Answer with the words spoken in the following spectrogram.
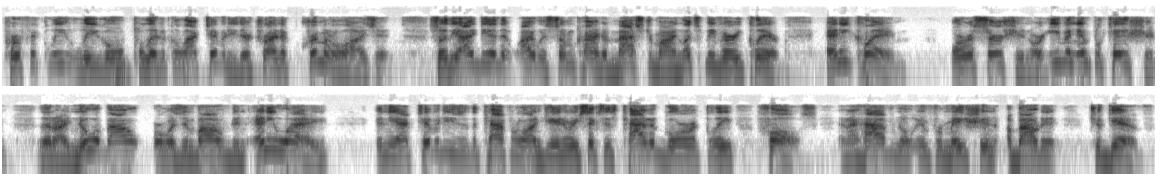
perfectly legal political activity. They're trying to criminalize it. So the idea that I was some kind of mastermind, let's be very clear. Any claim or assertion or even implication that I knew about or was involved in any way in the activities of the Capitol on January 6th is categorically false and I have no information about it to give.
